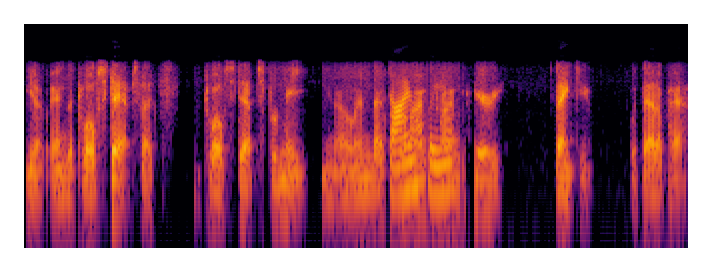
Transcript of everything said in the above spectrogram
You know, and the twelve steps, that's twelve steps for me, you know, and that's Time, what I'm please. trying to carry. Thank you. With that I pass.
